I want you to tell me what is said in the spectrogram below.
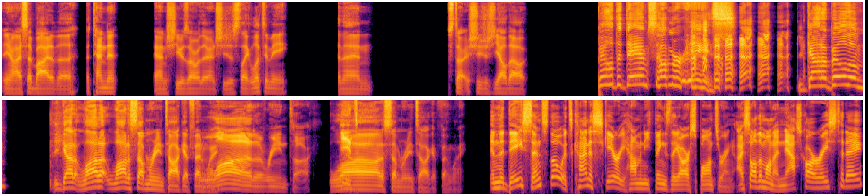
you know, I said bye to the attendant, and she was over there, and she just like looked at me, and then start. She just yelled out, "Build the damn submarines! you gotta build them." You got a lot of lot of submarine talk at Fenway. lot of rain talk. lot of submarine talk at Fenway. In the days since, though, it's kind of scary how many things they are sponsoring. I saw them on a NASCAR race today.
